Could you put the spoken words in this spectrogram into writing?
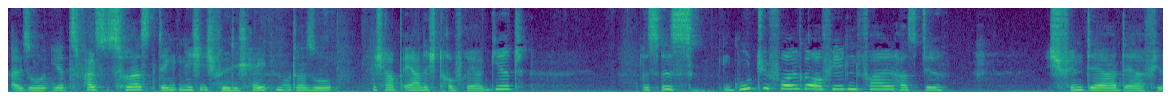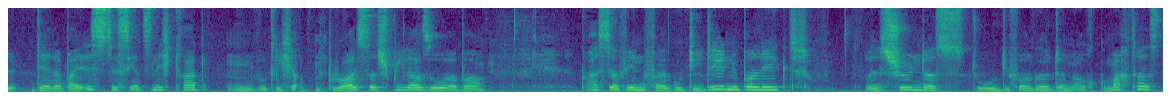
Also jetzt, falls du es hörst, denk nicht, ich will dich haten oder so. Ich habe ehrlich darauf reagiert es ist gut, die Folge auf jeden Fall. Hast du. Ich finde, der, der, viel, der dabei ist, ist jetzt nicht gerade ein wirklicher Brawl Stars-Spieler so, aber du hast dir auf jeden Fall gute Ideen überlegt. Ist schön, dass du die Folge dann auch gemacht hast.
